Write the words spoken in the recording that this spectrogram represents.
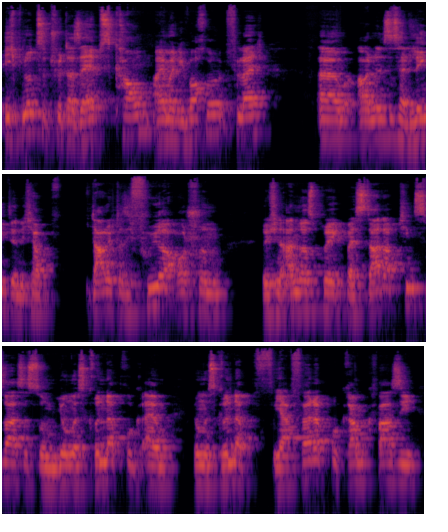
Ich benutze Twitter selbst kaum, einmal die Woche vielleicht, ähm, aber dann ist es halt LinkedIn. Ich habe dadurch, dass ich früher auch schon durch ein anderes Projekt bei Startup Teams war, es ist so ein junges Gründerprogramm, junges Gründer, ja, Förderprogramm quasi,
